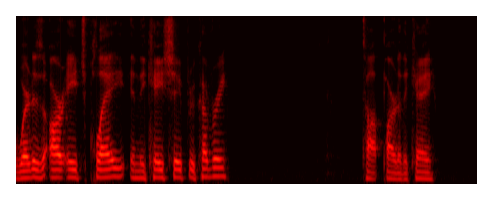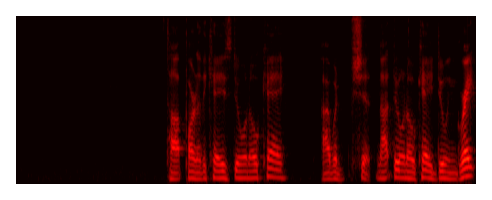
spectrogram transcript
where does RH play in the K shaped recovery? Top part of the K. Top part of the K is doing okay. I would, shit, not doing okay, doing great.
